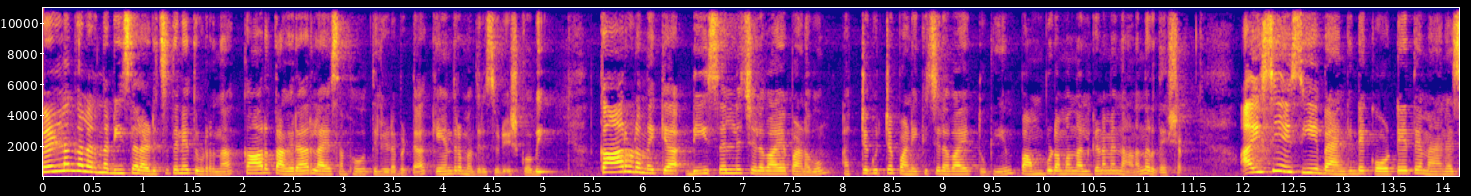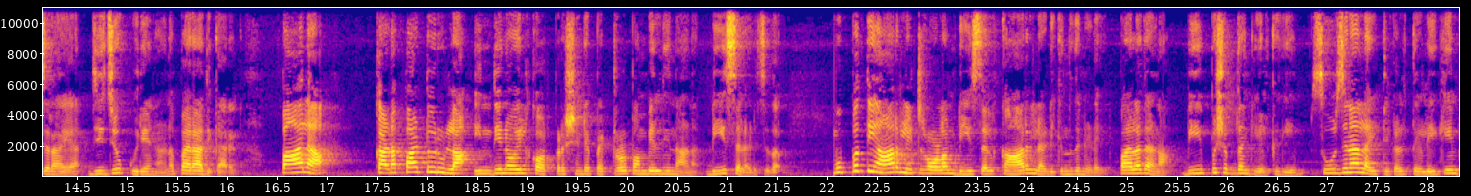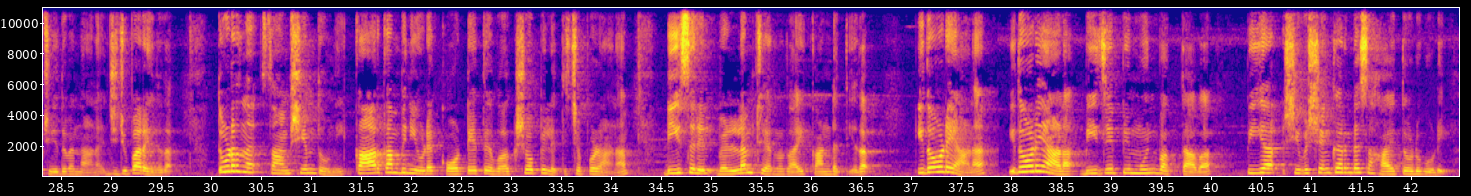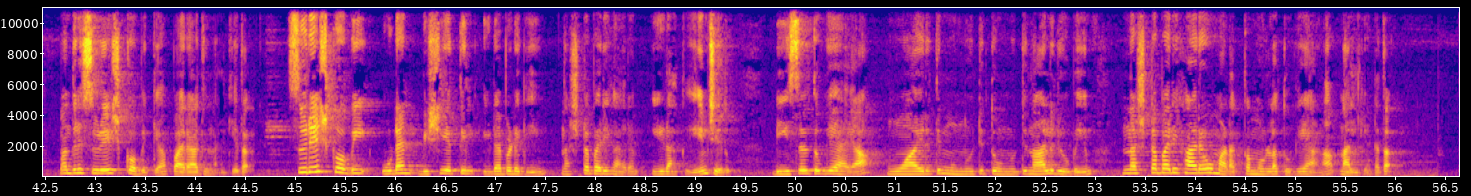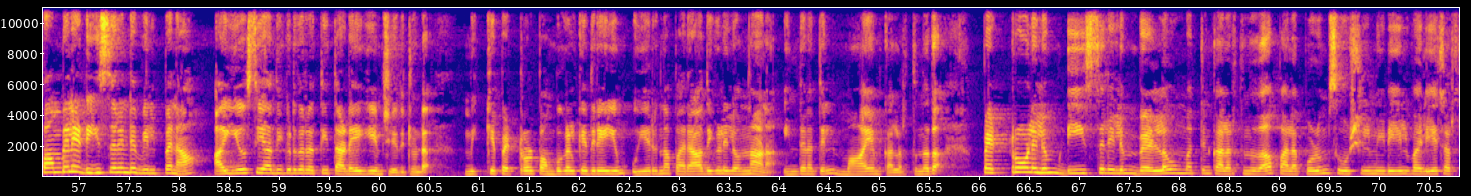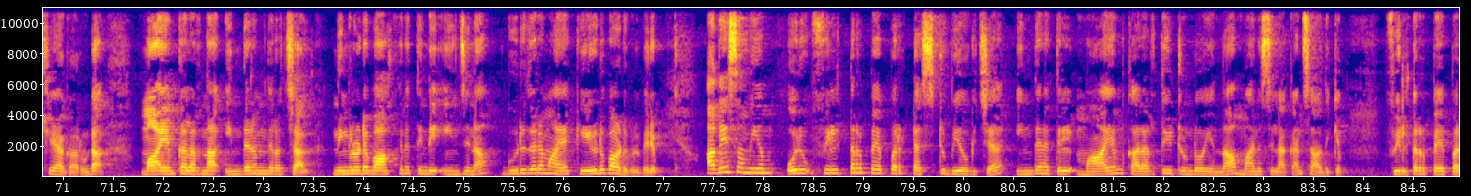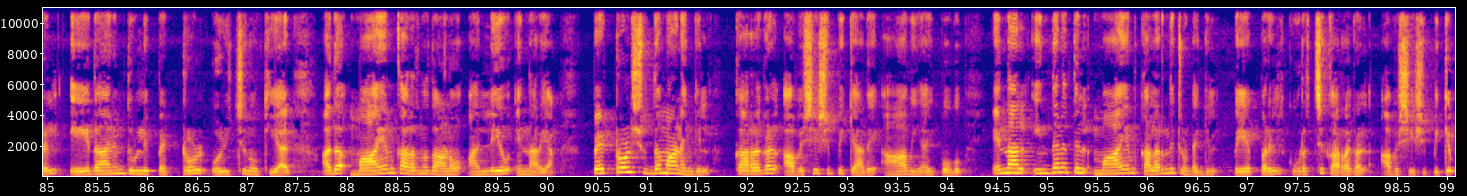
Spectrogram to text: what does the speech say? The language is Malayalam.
വെള്ളം കലർന്ന ഡീസൽ അടിച്ചതിനെ തുടർന്ന് കാർ തകരാറിലായ സംഭവത്തിൽ ഇടപെട്ട കേന്ദ്രമന്ത്രി സുരേഷ് ഗോപി. കാർ ഉടമയ്ക്ക് ഡീസലിന് ചിലവായ പണവും അറ്റകുറ്റപ്പണിക്ക് ചിലവായ തുകയും പമ്പുടമ നൽകണമെന്നാണ് നിർദ്ദേശം. I C I C I ബാങ്കിന്റെ കോട്ടയത്തെ മാനേജറായ ജിജു കുര്യനാണ് പരാതിക്കാരൻ. പാല കടപ്പാട്ടൂരുള്ള ഇന്ത്യൻ ഓയിൽ കോർപ്പറേഷന്റെ പെട്രോൾ പമ്പിൽ നിന്നാണ് ഡീസൽ അടിച്ചത്. മുപ്പത്തിയാറ് ലിറ്ററോളം ഡീസൽ കാറിൽ അടിക്കുന്നതിനിടെ പലതവണ ബീപ്പ് ശബ്ദം കേൾക്കുകയും സൂചനാ ലൈറ്റുകൾ തെളിയുകയും ചെയ്തുവെന്നാണ് ജിജു പറയുന്നത്. തുടർന്ന് സംശയം തോന്നി. കാർ കമ്പനിയുടെ കോട്ടയത്തെ വർക്ക്ഷോപ്പിൽ എത്തിച്ചപ്പോഴാണ് ഡീസലിൽ വെള്ളം ചേർന്നതായി കണ്ടെത്തിയത്. ഇതോടെയാണ് ഇതോടെയാണ് ബി ജെ പി മുൻ വക്താവ് പി ആർ ശിവശങ്കറിന്റെ സഹായത്തോടുകൂടി മന്ത്രി സുരേഷ് ഗോപിക്ക് പരാതി നൽകിയത്. സുരേഷ് ഗോപി ഉടൻ വിഷയത്തിൽ ഇടപെടുകയും നഷ്ടപരിഹാരം ഈടാക്കുകയും ചെയ്തു. ഡീസൽ തുകയായ മൂവായിരത്തി മുന്നൂറ്റി തൊണ്ണൂറ്റിനാല് രൂപയും നഷ്ടപരിഹാരവും അടക്കമുള്ള തുകയാണ് നൽകേണ്ടത്. പമ്പിലെ ഡീസലിന്റെ വിൽപ്പന ഐ ഒ സി അധികൃതർ എത്തി തടയുകയും ചെയ്തിട്ടുണ്ട്. മിക്ക പെട്രോൾ പമ്പുകൾക്കെതിരെയും ഉയരുന്ന പരാതികളിലൊന്നാണ് ഇന്ധനത്തിൽ മായം കലർത്തുന്നത്. പെട്രോളിലും ഡീസലിലും വെള്ളവും മറ്റും കലർത്തുന്നത് പലപ്പോഴും സോഷ്യൽ മീഡിയയിൽ വലിയ ചർച്ചയാകാറുണ്ട്. മായം കലർന്ന ഇന്ധനം നിറച്ചാൽ നിങ്ങളുടെ വാഹനത്തിന്റെ എഞ്ചിന് ഗുരുതരമായ കേടുപാടുകൾ വരും. അതേസമയം ഒരു ഫിൽട്ടർ പേപ്പർ ടെസ്റ്റ് ഉപയോഗിച്ച് ഇന്ധനത്തിൽ മായം കലർത്തിയിട്ടുണ്ടോ എന്ന് മനസ്സിലാക്കാൻ സാധിക്കും. ഫിൽട്ടർ പേപ്പറിൽ ഏതാനും തുള്ളി പെട്രോൾ ഒഴിച്ചു നോക്കിയാൽ അത് മായം കലർന്നതാണോ അല്ലയോ എന്നറിയാം. പെട്രോൾ ശുദ്ധമാണെങ്കിൽ കറകൾ അവശേഷിപ്പിക്കാതെ ആവിയായി പോകും. എന്നാൽ ഇന്ധനത്തിൽ മായം കലർന്നിട്ടുണ്ടെങ്കിൽ പേപ്പറിൽ കുറച്ച് കറകൾ അവശേഷിപ്പിക്കും.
